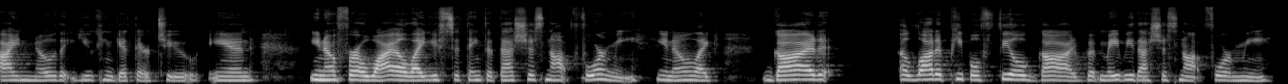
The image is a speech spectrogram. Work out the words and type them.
I know that you can get there too. And you know, for a while, I used to think that that's just not for me, you know, like God, a lot of people feel God, but maybe that's just not for me.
